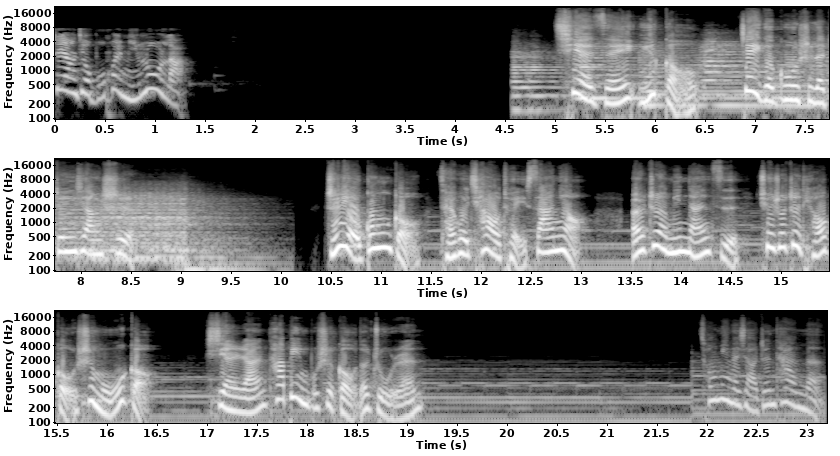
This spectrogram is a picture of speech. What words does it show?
这样就不会迷路了。窃贼与狗，这个故事的真相是。只有公狗才会翘腿撒尿，而这名男子却说这条狗是母狗，显然他并不是狗的主人。聪明的小侦探们，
